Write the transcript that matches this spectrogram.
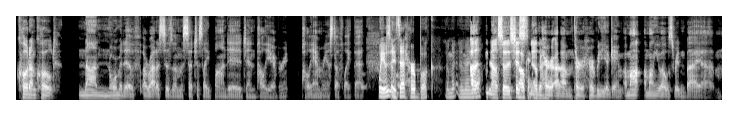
quote unquote non-normative eroticism such as like bondage and polyamory polyamory and stuff like that Wait, So- is that her book, Emmanuelle? uh, no, so it's just Okay. no the her um her her video game. Among Emmanuelle was written by um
